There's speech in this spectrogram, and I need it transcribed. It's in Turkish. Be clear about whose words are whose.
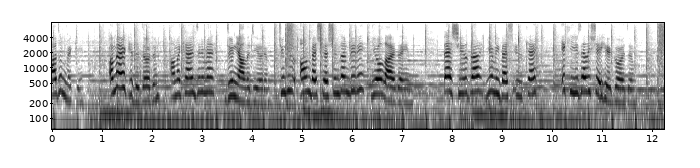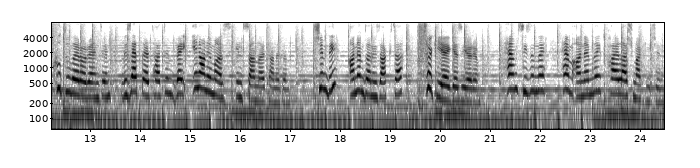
Speaker 1: Adım Ricky. Amerika'da doğdum ama kendime dünyalı diyorum. Çünkü 15 yaşından beri yollardayım. 5 yılda 25 ülke, 250 şehir gördüm. Kültürler öğrendim, lezzetler tattım ve inanılmaz insanlar tanıdım. Şimdi annemden uzakta Türkiye'ye geziyorum. Hem sizinle hem annemle paylaşmak için.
